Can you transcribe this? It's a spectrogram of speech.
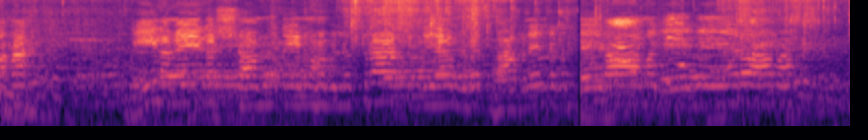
नमः नीलमेघश्यामूते नमः विलुत्राय प्रियाँ जगद्भावने जगद् राम, जय जय Ram.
